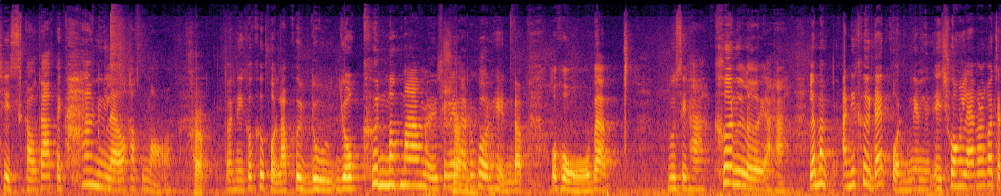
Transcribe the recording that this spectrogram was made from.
ฉีดสเกลตาไปข้างหนึงแล้วค่ะคุณหมอ ครับ ตอนนี้ก็คือผลลัพธ์คือดูยกขึ้นมากๆเลยใช่ไหมใช่ คะทุกคนเห็นแบบโอ้โหแบบดูสิคะขึ้นเลยอะค่ะ แล้วมันอันนี้คือได้ผลอย่างในช่วงแรกแล้วก็จะ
